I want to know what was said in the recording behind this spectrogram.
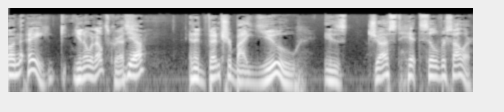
Uh, ne- Hey, you know what else, Chris? yeah. An Adventure by You is just hit Silver Seller.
